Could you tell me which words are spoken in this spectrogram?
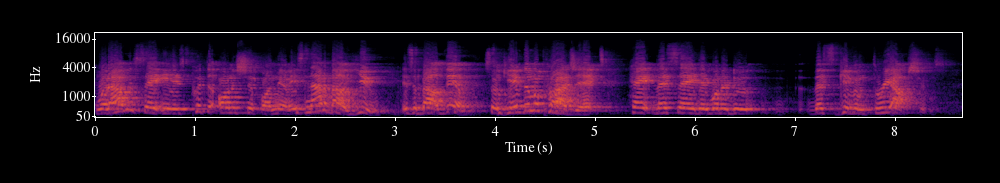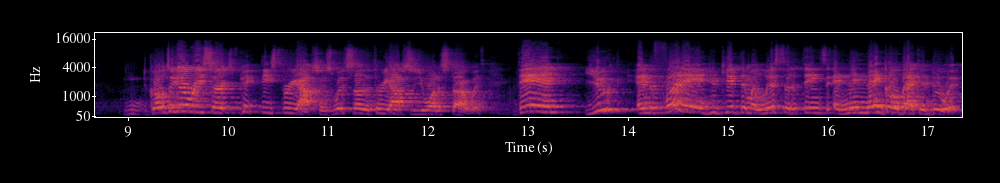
What I would say is put the ownership on them. It's not about you, it's about them. So give them a project. Hey, let's say they want to do, let's give them three options. Go do your research, pick these three options. Which are the three options you want to start with? Then you, in the front end, you give them a list of the things and then they go back and do it.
